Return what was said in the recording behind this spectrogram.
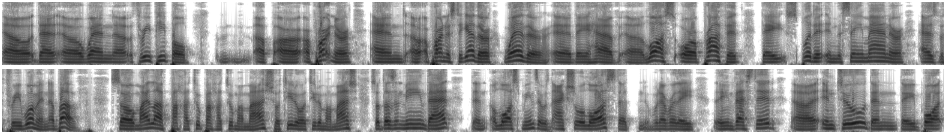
uh, that uh, when uh, three people uh, are a partner and uh, partners together, whether uh, they have a loss or a profit, they split it in the same manner as the three women above. So my love pachatu pachatu mamash, hotiru hotiru mamash. So it doesn't mean that then a loss means there was an actual loss that whatever they they invested uh, into, then they bought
